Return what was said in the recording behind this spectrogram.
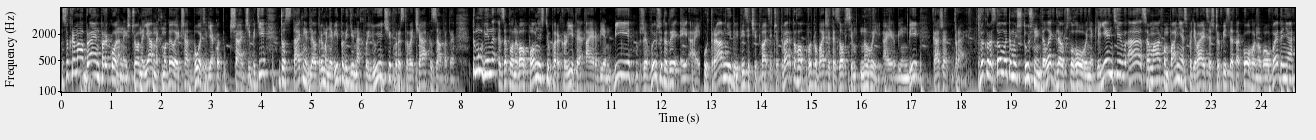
Зокрема, Брайан переконаний, що наявних моделей чат-ботів, як от ChatGPT, достатньо для отримання відповіді на хвилюючі користувача запити. Тому він запланував повністю перекроїти Airbnb, вжививши туди AI. У травні 2024-го ви побачите зовсім новий Airbnb, каже Брайан. Використовуватимуть штучний інтелект для обслуговування клієнтів, а сама компанія сподівається, що після такого нововведення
